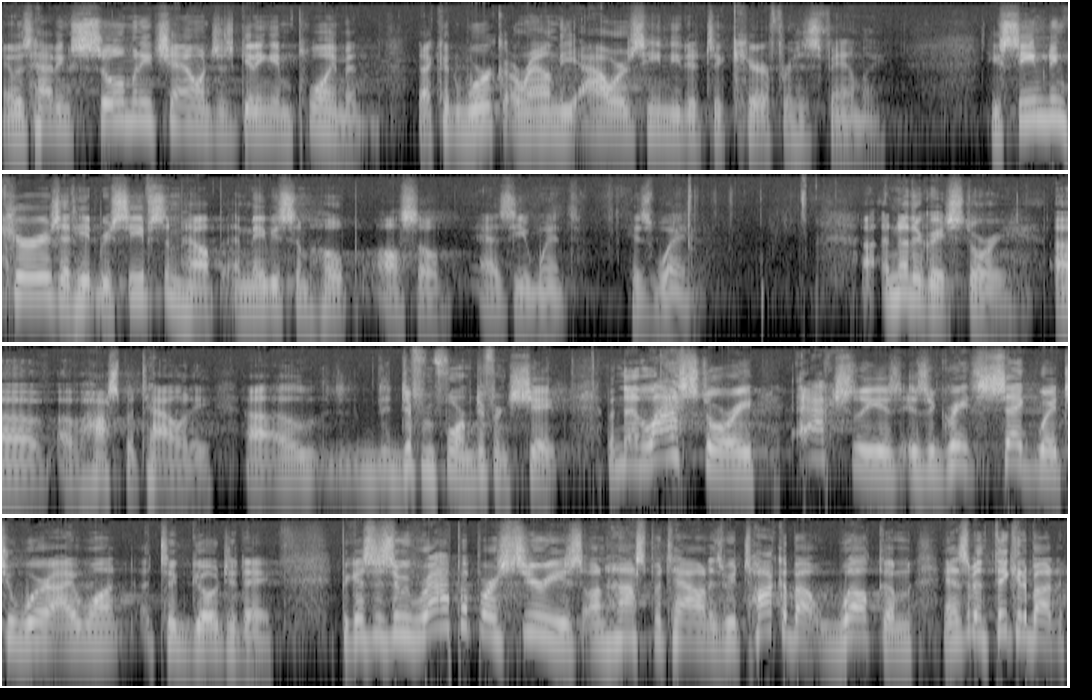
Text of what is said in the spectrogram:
and was having so many challenges getting employment that could work around the hours he needed to care for his family. He seemed encouraged that he had received some help and maybe some hope also as he went his way. Another great story of, of hospitality, uh, different form, different shape. But that last story actually is, is a great segue to where I want to go today. Because as we wrap up our series on hospitality, as we talk about welcome, and as I've been thinking about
